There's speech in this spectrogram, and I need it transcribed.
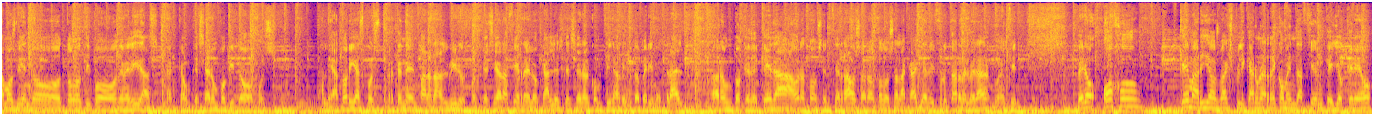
estamos viendo todo tipo de medidas, que, que aunque sean un poquito pues aleatorias, pues pretenden parar al virus, pues que sea ahora cierre de locales, que sea el confinamiento perimetral, ahora un toque de queda, ahora todos encerrados, ahora todos a la calle a disfrutar del verano, en fin. Pero ojo que María os va a explicar una recomendación que yo creo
